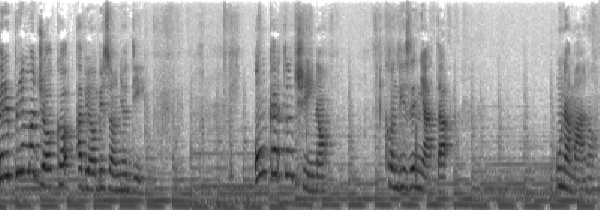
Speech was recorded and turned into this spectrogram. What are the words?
Per il primo gioco abbiamo bisogno di un cartoncino con disegnata una mano,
